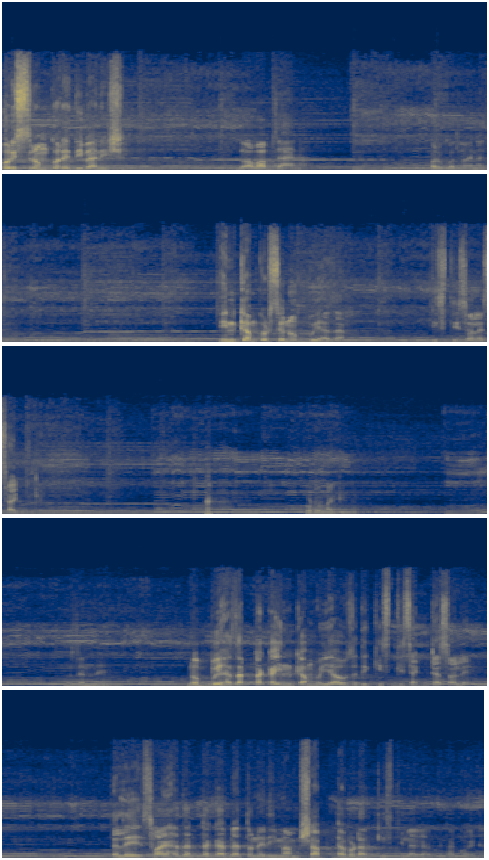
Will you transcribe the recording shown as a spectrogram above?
পরিশ্রম করে দিবা নিশি। অভাব যায় না। বরকত হয় না যে। ইনকাম করছে নব্বই হাজার। কিস্তি চলে ষাটটা। ঘটনা কি বুঝেন নাই? নব্বই হাজার টাকা ইনকাম হইয়াও যদি কিস্তি চারটা চলে তাহলে ছয় হাজার টাকা বেতনের ইমাম সাহ এবার আর কিস্তি লাগার কথা কয় না।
